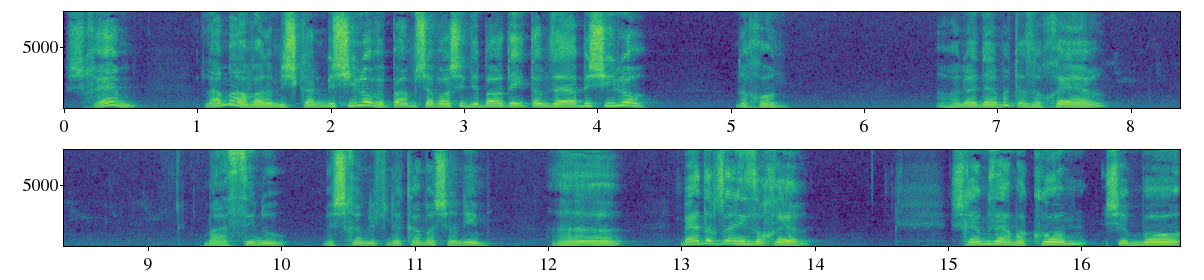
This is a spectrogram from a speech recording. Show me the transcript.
שכם? למה? אבל המשכן בשילה, ופעם שעבר שדיברת איתם זה היה בשילה. נכון. אבל לא יודע אם אתה זוכר מה עשינו בשכם לפני כמה שנים. אה, בטח שאני זוכר. שכם זה המקום שבו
